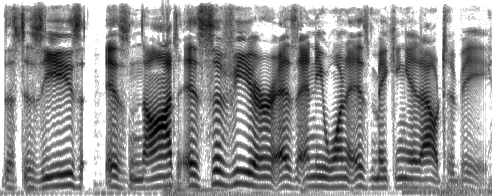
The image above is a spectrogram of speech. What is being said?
This disease is not as severe as anyone is making it out to be.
